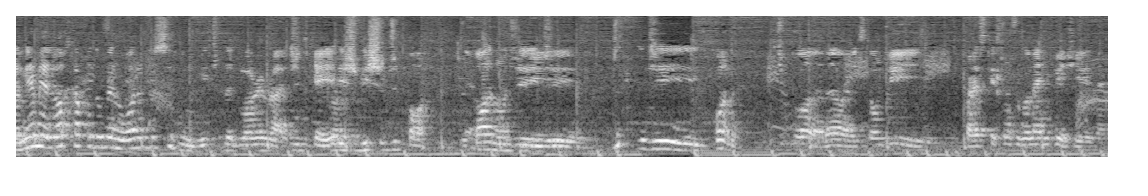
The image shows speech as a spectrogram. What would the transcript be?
Pra mim, a melhor capa do Menor é do segundo, Into the Glory Ride, que é eles vestidos de Thor. De É. Thor não, de. de. de. de Conan. Tipo, não, não, eles estão de. Parece que eles estão jogando RPG, né?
